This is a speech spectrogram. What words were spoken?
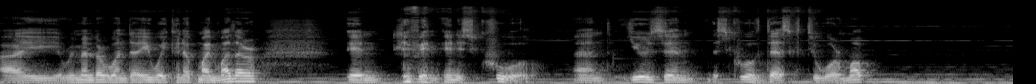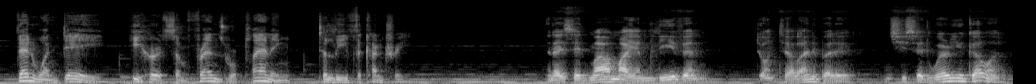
I remember one day waking up my mother in living in school and using the school desk to warm up. Then one day, he heard some friends were planning to leave the country. And I said, Mom, I am leaving. Don't tell anybody. And she said, Where are you going?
